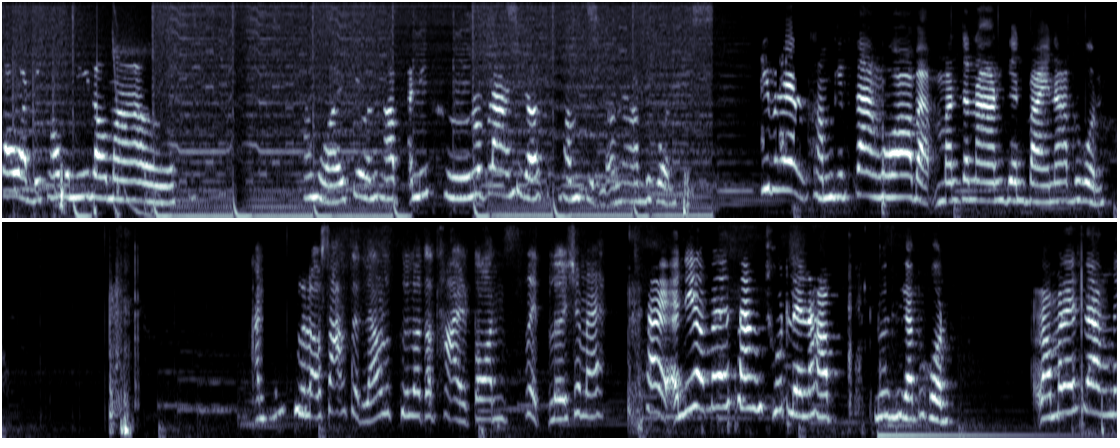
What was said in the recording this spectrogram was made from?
สวัสดีครับวันนี้เรามาเออทำหัวไอเจลนะครับ อันนี้คือรูปร่างที่เราทำเสร็จแล้วนะครับทุกคนที่ไม่ได้ทำคลิปสร้างเพราะว่าแบบมันจะนานเกินไปนะครับทุกคน อันนี้คือเราสร้างเสร็จแล้วคือเราจะถ่ายตอนเสร็จเลยใช่ไหมใช่ อันนี้เราไม่ได้สร้างชุดเลยนะครับ ดูสิครับทุกคน เราไม่ได้สร้างใน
